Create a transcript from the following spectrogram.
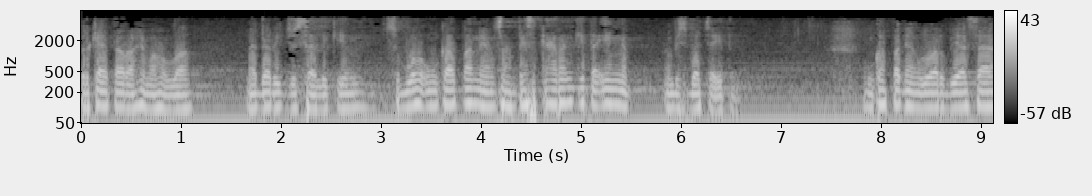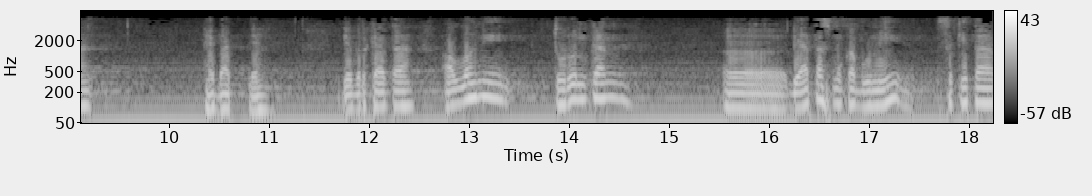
berkata rahimahullah Madarijus Salikin sebuah ungkapan yang sampai sekarang kita ingat habis baca itu. Ungkapan yang luar biasa hebat ya. Dia berkata, Allah nih turunkan uh, di atas muka bumi sekitar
